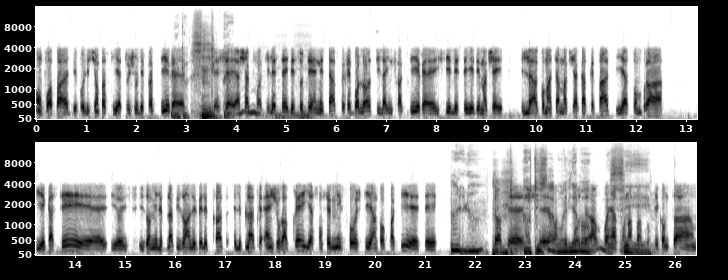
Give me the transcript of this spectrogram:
on voit pas d'évolution parce qu'il y a toujours des fractures. Euh, il essaie, à chaque fois qu'il essaye de sauter une étape, rebolote, il a une fracture. Euh, ici, il essayait de marcher. Il a commencé à marcher à quatre pattes. Il y a son bras qui est cassé. et, euh, ils, ils ont mis les plâtres. Ils ont enlevé les plâtres, les plâtres un jour après. Il y a son fémur gauche qui est encore parti. Et c'est, Oh là là. donc, euh, Alors, tout je- ça, on bon, évidemment, pose- En voyant son enfant comme ça, euh,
